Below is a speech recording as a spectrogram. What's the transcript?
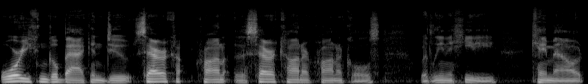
Or you can go back and do Sarah Chron- the Sarah Connor Chronicles with Lena Headey came out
